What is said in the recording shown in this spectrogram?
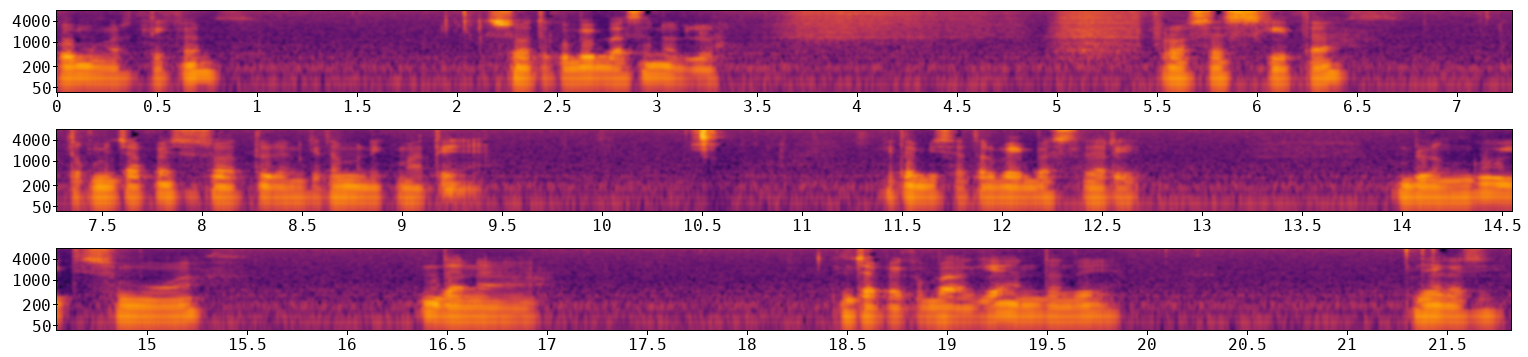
gue mengartikan suatu kebebasan adalah proses kita untuk mencapai sesuatu dan kita menikmatinya. Kita bisa terbebas dari belenggu itu semua dan uh, mencapai kebahagiaan tentunya. Iya gak sih?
